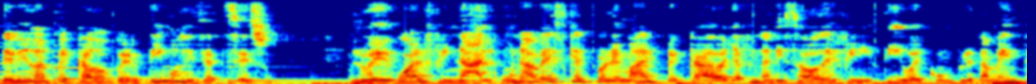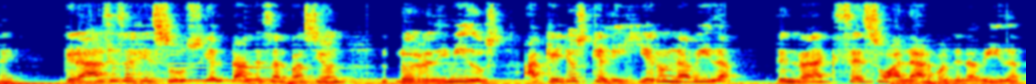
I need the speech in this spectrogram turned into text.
debido al pecado perdimos ese acceso. Luego, al final, una vez que el problema del pecado haya finalizado definitiva y completamente, Gracias a Jesús y al plan de salvación, los redimidos, aquellos que eligieron la vida, tendrán acceso al árbol de la vida,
